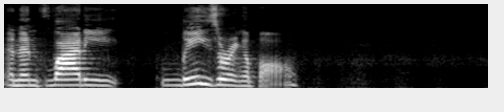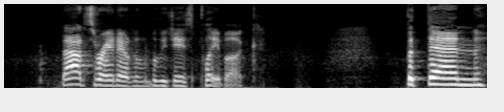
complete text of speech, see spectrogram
and then Vladdy lasering a ball. That's right out of the Blue Jays playbook. But then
